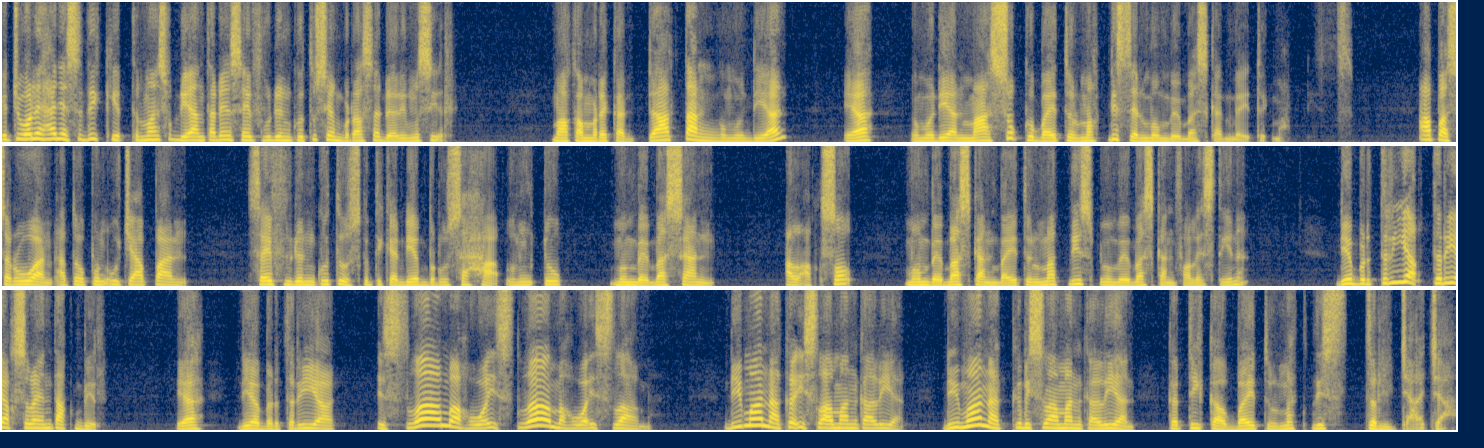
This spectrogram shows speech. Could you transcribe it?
Kecuali hanya sedikit, termasuk di antaranya Saifuddin Qutus yang berasal dari Mesir. Maka mereka datang kemudian, ya, kemudian masuk ke Baitul Maqdis dan membebaskan Baitul Maqdis. Apa seruan ataupun ucapan Saifuddin Qutus ketika dia berusaha untuk membebaskan Al-Aqsa, membebaskan Baitul Maqdis, membebaskan Palestina? Dia berteriak-teriak selain takbir. Ya, dia berteriak Islamah wa Islamah wa Islam. Di mana keislaman kalian? Di mana keislaman kalian ketika Baitul Maqdis terjajah?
